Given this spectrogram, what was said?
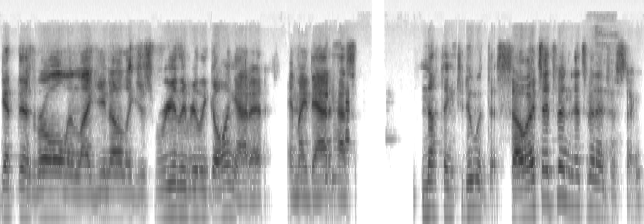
get this role and like you know like just really really going at it. And my dad has nothing to do with this. So it's it's been it's been interesting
